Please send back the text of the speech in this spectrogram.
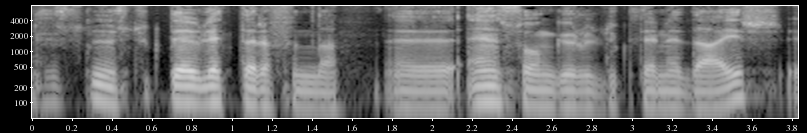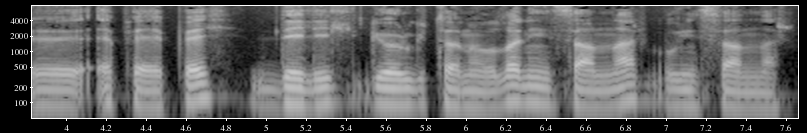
Üstüne üstlük devlet tarafından e, en son görüldüklerine dair e, epey epey delil, görgü tanığı olan insanlar bu insanlar.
